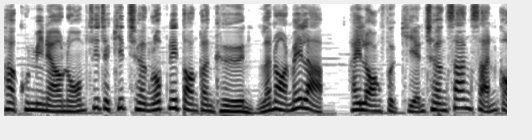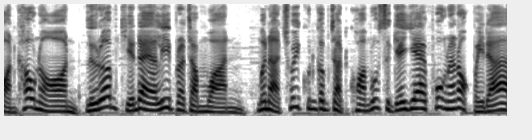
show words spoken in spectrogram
หากคุณมีแนวโน้มที่จะคิดเชิงลบในตอนกลางคืน และนอนไม่หลับ ให้ลองฝึกเขียนเชิงสร้างสรรค์ก่อนเข้านอน หรือเริ่มเขียนไดอารี่ประจำวันมันอาจช่วยคุณกำจัดความรู้สึกแย่ๆพวกนั้นออกไปได้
